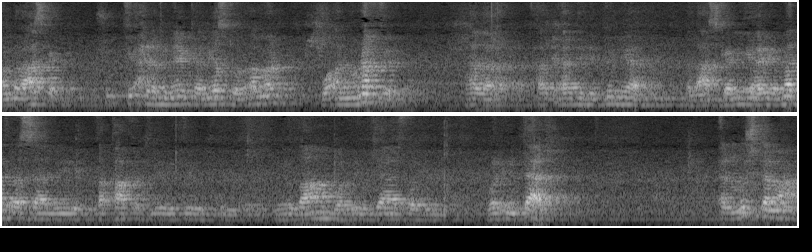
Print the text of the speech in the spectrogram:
أمر عسكري. شو في أحلى من هيك؟ أن يصدر أمر وأن ننفذ هذا هذه الدنيا العسكرية. هي مدرسة لثقافة النظام والإنجاز والإنتاج. المجتمع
